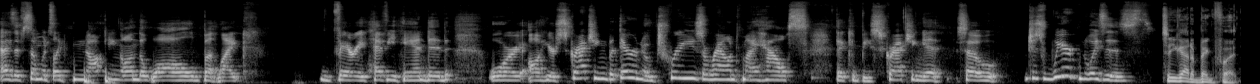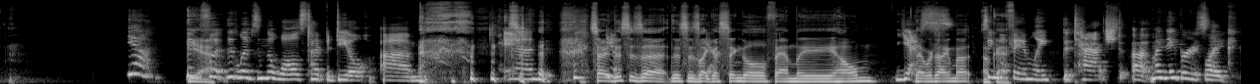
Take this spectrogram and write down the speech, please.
as if someone's like knocking on the wall, but like very heavy handed, or I'll hear scratching, but there are no trees around my house that could be scratching it. So just weird noises So you got a Bigfoot. Yeah. Bigfoot Yeah. that lives in the walls type of deal. Um, and Sorry, Yeah. this is a this is like Yeah. a single family home yes, that we're talking about. Single okay. family, detached. Uh, my neighbor is like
